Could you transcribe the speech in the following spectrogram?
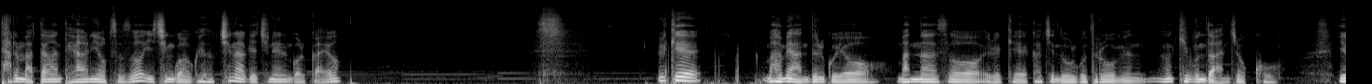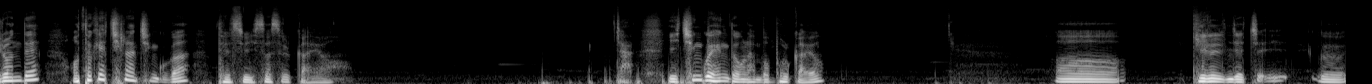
다른 마땅한 대안이 없어서 이 친구하고 계속 친하게 지내는 걸까요? 이렇게 마음에 안 들고요. 만나서 이렇게 같이 놀고 들어오면 어, 기분도 안 좋고 이런데 어떻게 친한 친구가 될 수 있었을까요? 자, 이 친구의 행동을 한번 볼까요? 어, 길 이제 그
